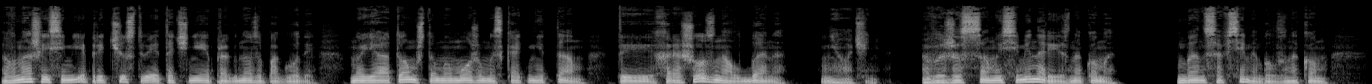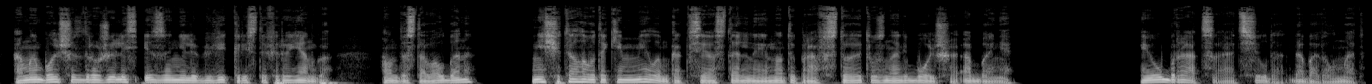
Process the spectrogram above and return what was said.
«В нашей семье предчувствие точнее прогноза погоды. Но я о том, что мы можем искать не там. Ты хорошо знал Бена?» «Не очень. Вы же с самой семинарией знакомы». Бен со всеми был знаком, а мы больше сдружились из-за нелюбви к Кристоферу Янгу. Он доставал Бена? Не считал его таким милым, как все остальные, но ты прав, стоит узнать больше о Бене и убраться отсюда», — добавил Мэт.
